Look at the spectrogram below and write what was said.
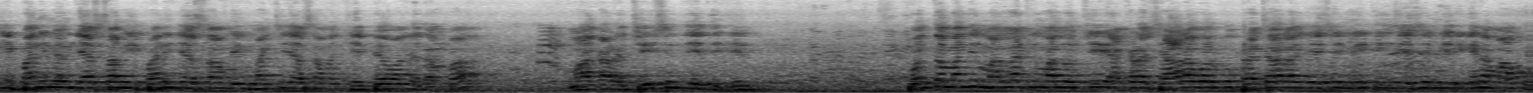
ఈ పని మేము చేస్తాం ఈ పని చేస్తాం మీకు మంచి చేస్తామని చెప్పేవాళ్ళే తప్ప మాకు అక్కడ చేసింది ఏది? లేదు కొంతమంది మన్నటికి మన వచ్చి అక్కడ చాలా వరకు ప్రచారాలు చేసి మీటింగ్ చేసి మీరు మాకు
